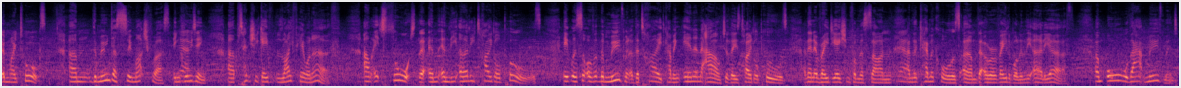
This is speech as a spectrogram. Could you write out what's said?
in my talks. Um, the moon does so much for us, including uh, potentially gave life here on Earth. Um, it's thought that in, in the early tidal pools, it was sort of the movement of the tide coming in and out of those tidal pools, and then irradiation from the sun Yeah. and the chemicals um, that are available in the early Earth. Um, all that movement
